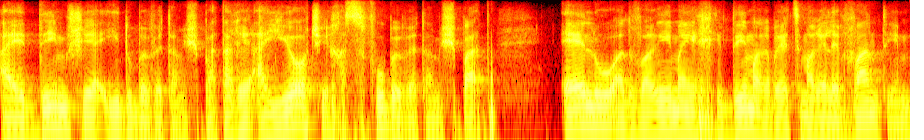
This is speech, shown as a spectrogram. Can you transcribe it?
העדים שיעידו בבית המשפט, הראיות שיחשפו בבית המשפט, אלו הדברים היחידים הרי בעצם הרלוונטיים,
